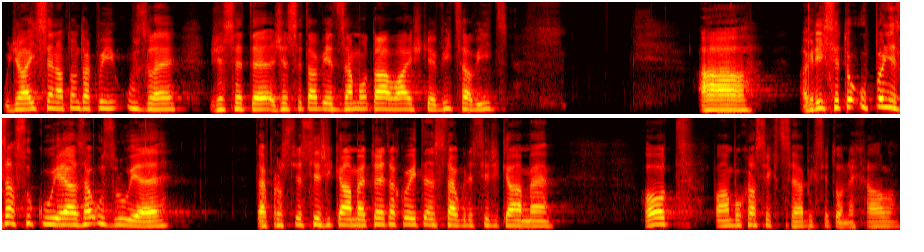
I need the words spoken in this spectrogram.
Udělají se na tom takový uzle, že se, te, že se ta věc zamotává ještě víc a víc. A, a když se to úplně zasukuje a zauzluje, tak prostě si říkáme, to je takový ten stav, kde si říkáme, hod, pán Bůh asi chce, abych si to nechal.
